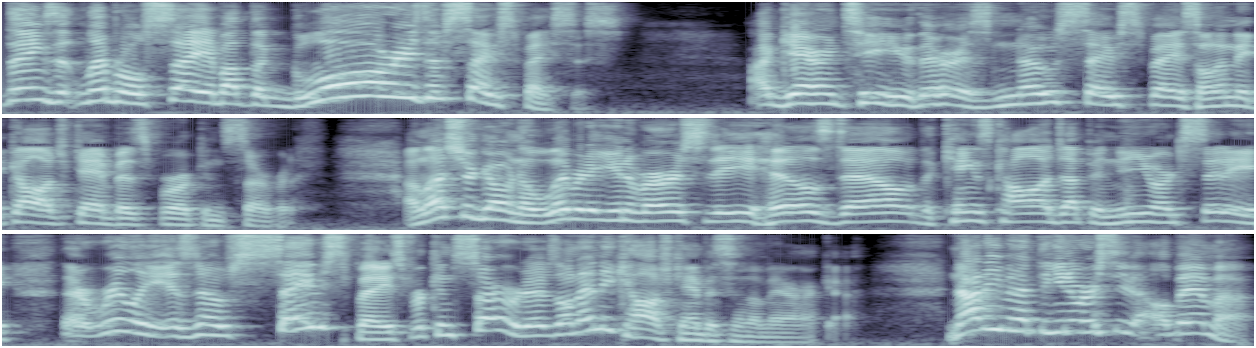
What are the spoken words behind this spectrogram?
things that liberals say about the glories of safe spaces, I guarantee you there is no safe space on any college campus for a conservative. Unless you're going to Liberty University, Hillsdale, the King's College up in New York City, there really is no safe space for conservatives on any college campus in America. Not even at the University of Alabama.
